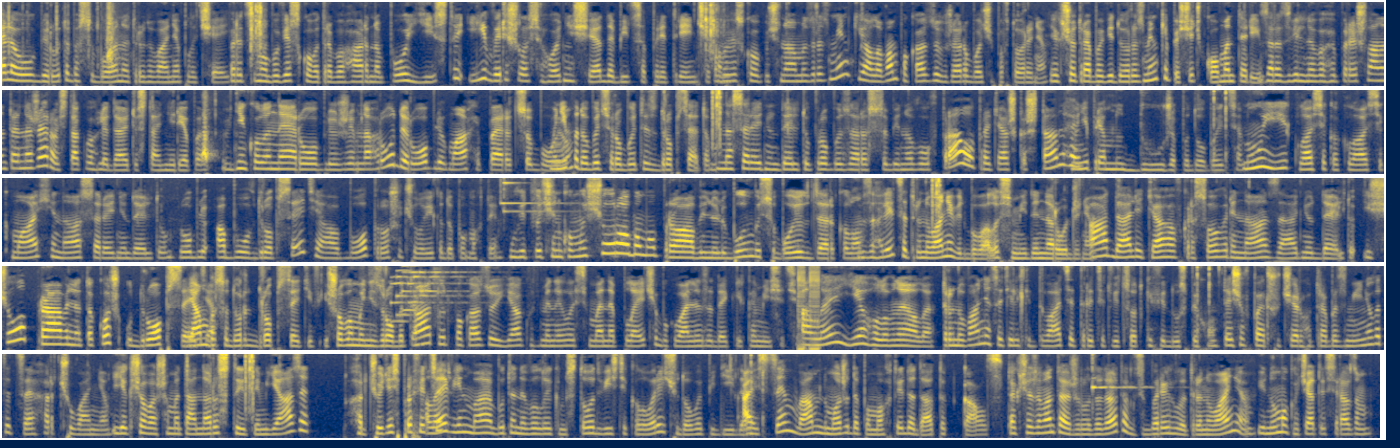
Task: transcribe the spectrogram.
Hello, беру тебе з собою на тренування плечей. Перед цим обов'язково треба гарно поїсти і вирішила сьогодні ще добитися перетренчиком. Обов'язково починаємо з розмінки, але вам показую вже робочі повторення. Якщо треба відео розмінки, пишіть коментарі. Зараз вільної ваги перейшла на тренажер. Ось так виглядають останні репи. В дні, коли не роблю жим на груди, роблю махи перед собою. Мені подобається робити з дропсетом. На середню дельту пробую зараз собі нову вправу, протяжка штанги. Мені прям ну дуже подобається. Ну і класіка класік махи на середню дельту. Роблю або в дропсеті, або прошу чоловіка допомогти. У відпочинку ми що робимо? Правильно, любуємось собою в дзеркало. Взагалі це тренування відбувалося у мій день народження. А далі тяга в кросовері на задню дельту. І що правильно також у дропсеті. Я амбасадор дропсетів. І що ви мені зробите? А тут показую, як змінились в мене плечі буквально за декілька місяців. Але є головне, але тренування це тільки 20-30% від успіху. Те, що в першу чергу треба змінювати, це харчування. І якщо ваша мета наростити м'язи. Харчуйтесь профіцит, але він має бути невеликим 100-200 калорій чудово підійде. А із цим вам може допомогти додаток Калс. Так що завантажили додаток, зберегли тренування і нумо качатись разом.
